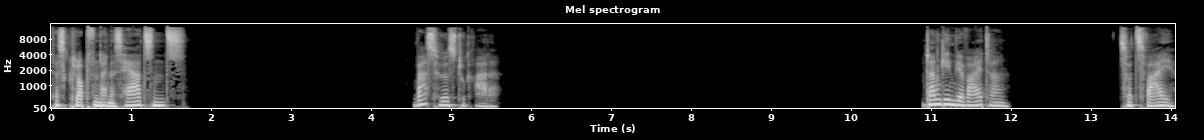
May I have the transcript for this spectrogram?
das Klopfen deines Herzens. Was hörst du gerade? Dann gehen wir weiter zur zwei.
